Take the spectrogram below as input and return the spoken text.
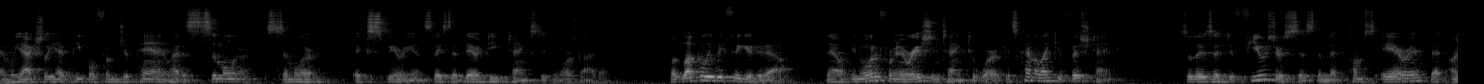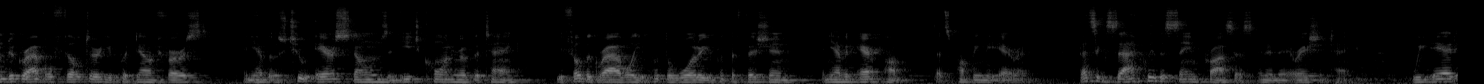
and we actually had people from Japan who had a similar, similar experience. They said their deep tanks didn't work either. But luckily, we figured it out. Now, in order for an aeration tank to work, it's kind of like your fish tank. So there's a diffuser system that pumps air in, that under gravel filter you put down first, and you have those two air stones in each corner of the tank. You fill the gravel, you put the water, you put the fish in, and you have an air pump that's pumping the air in. That's exactly the same process in an aeration tank. We add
